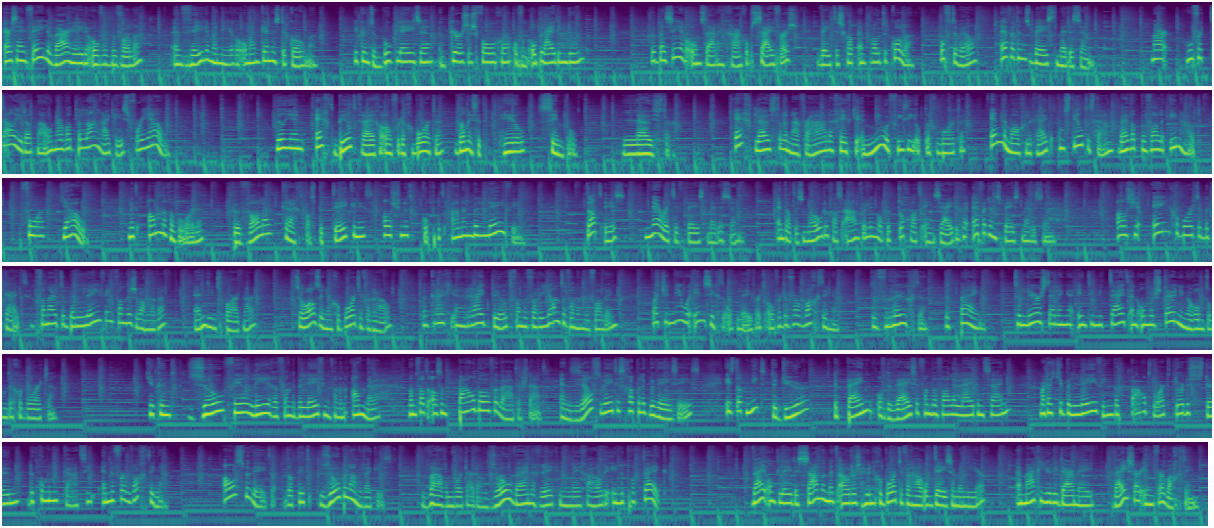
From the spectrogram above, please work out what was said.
Er zijn vele waarheden over bevallen en vele manieren om aan kennis te komen. Je kunt een boek lezen, een cursus volgen of een opleiding doen. We baseren ons daarin graag op cijfers, wetenschap en protocollen, oftewel evidence-based medicine. Maar hoe vertaal je dat nou naar wat belangrijk is voor jou? Wil je een echt beeld krijgen over de geboorte, dan is het heel simpel. Luister. Echt luisteren naar verhalen geeft je een nieuwe visie op de geboorte en de mogelijkheid om stil te staan bij wat bevallen inhoudt. Voor jou. Met andere woorden, bevallen krijgt pas betekenis als je het koppelt aan een beleving. Dat is narrative-based medicine. En dat is nodig als aanvulling op het toch wat eenzijdige evidence-based medicine. Als je één geboorte bekijkt vanuit de beleving van de zwangere en diens partner, zoals in een geboorteverhaal, dan krijg je een rijk beeld van de varianten van een bevalling, wat je nieuwe inzichten oplevert over de verwachtingen, de vreugde, de pijn, teleurstellingen, intimiteit en ondersteuningen rondom de geboorte. Je kunt zoveel leren van de beleving van een ander, want wat als een paal boven water staat en zelfs wetenschappelijk bewezen is, is dat niet de duur, de pijn of de wijze van bevallen leidend zijn, maar dat je beleving bepaald wordt door de steun, de communicatie en de verwachtingen. Als we weten dat dit zo belangrijk is, waarom wordt daar dan zo weinig rekening mee gehouden in de praktijk? Wij ontleden samen met ouders hun geboorteverhaal op deze manier en maken jullie daarmee wijzer in verwachting.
